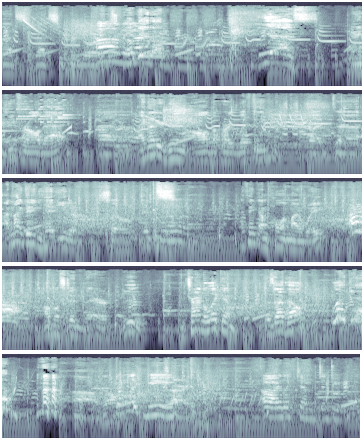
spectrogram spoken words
That's that's super adorable. Oh, they are him. paper. Yes! Thank you for all that. Uh, I know you're doing all the hard lifting, but uh, I'm not getting hit either, so it's. I think I'm pulling my weight. Almost didn't there. Ooh. I'm trying to lick him. Does that help? Lick him! Oh, Don't lick me. Sorry. Oh, I licked him. Didn't do anything.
